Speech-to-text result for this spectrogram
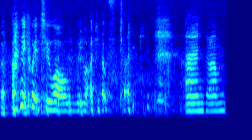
I think we're too old. We like our steak. And, um...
